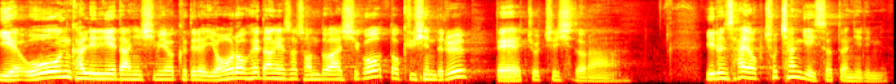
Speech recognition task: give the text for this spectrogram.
이에 온 갈릴리에 다니시며 그들의 여러 회당에서 전도하시고 또 귀신들을 내쫓으시더라. 이런 사역 초창기에 있었던 일입니다.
